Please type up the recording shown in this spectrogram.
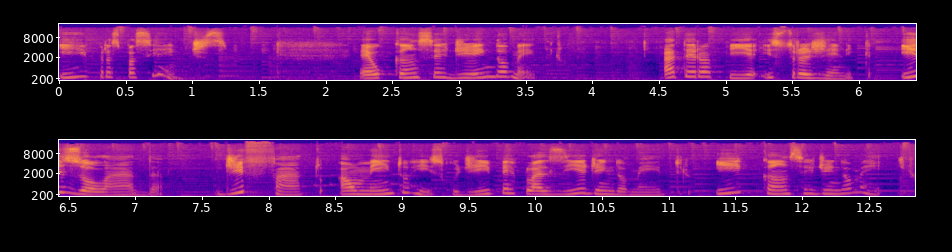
e para as pacientes. É o câncer de endométrio. A terapia estrogênica isolada de fato, aumenta o risco de hiperplasia de endométrio e câncer de endométrio.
